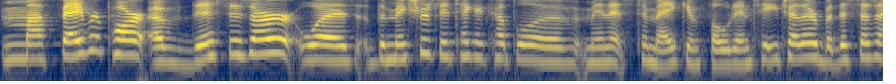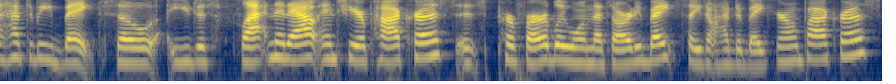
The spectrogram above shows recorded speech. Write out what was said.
My favorite part of this dessert was the mixtures did take a couple of minutes to make and fold into each other, but this doesn't have to be baked. So you just flatten it out into your pie crust. It's preferably one that's already baked so you don't have to bake your own pie crust.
